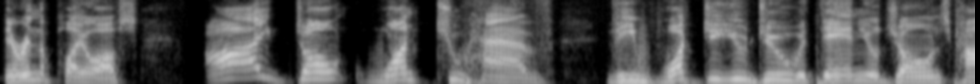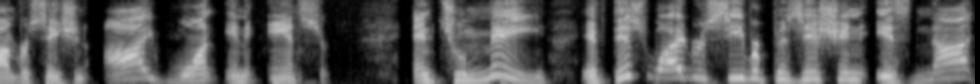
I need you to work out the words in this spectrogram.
They're in the playoffs. I don't want to have the what do you do with Daniel Jones conversation. I want an answer. And to me, if this wide receiver position is not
